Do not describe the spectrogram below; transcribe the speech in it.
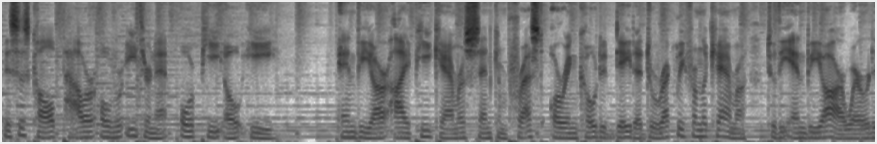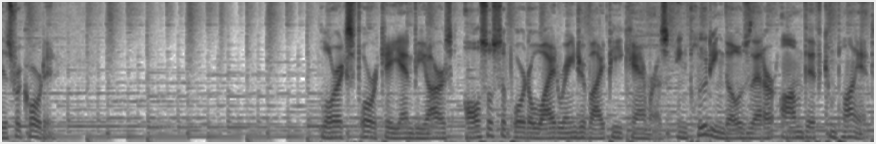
This is called Power over Ethernet or PoE. NVR IP cameras send compressed or encoded data directly from the camera to the NVR where it is recorded. Lorex 4K NVRs also support a wide range of IP cameras, including those that are ONVIF compliant,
